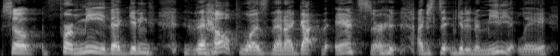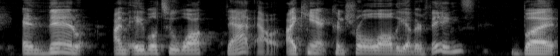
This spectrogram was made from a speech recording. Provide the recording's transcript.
So for me, the getting the help was that I got the answer. I just didn't get it immediately. And then I'm able to walk that out. I can't control all the other things, but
